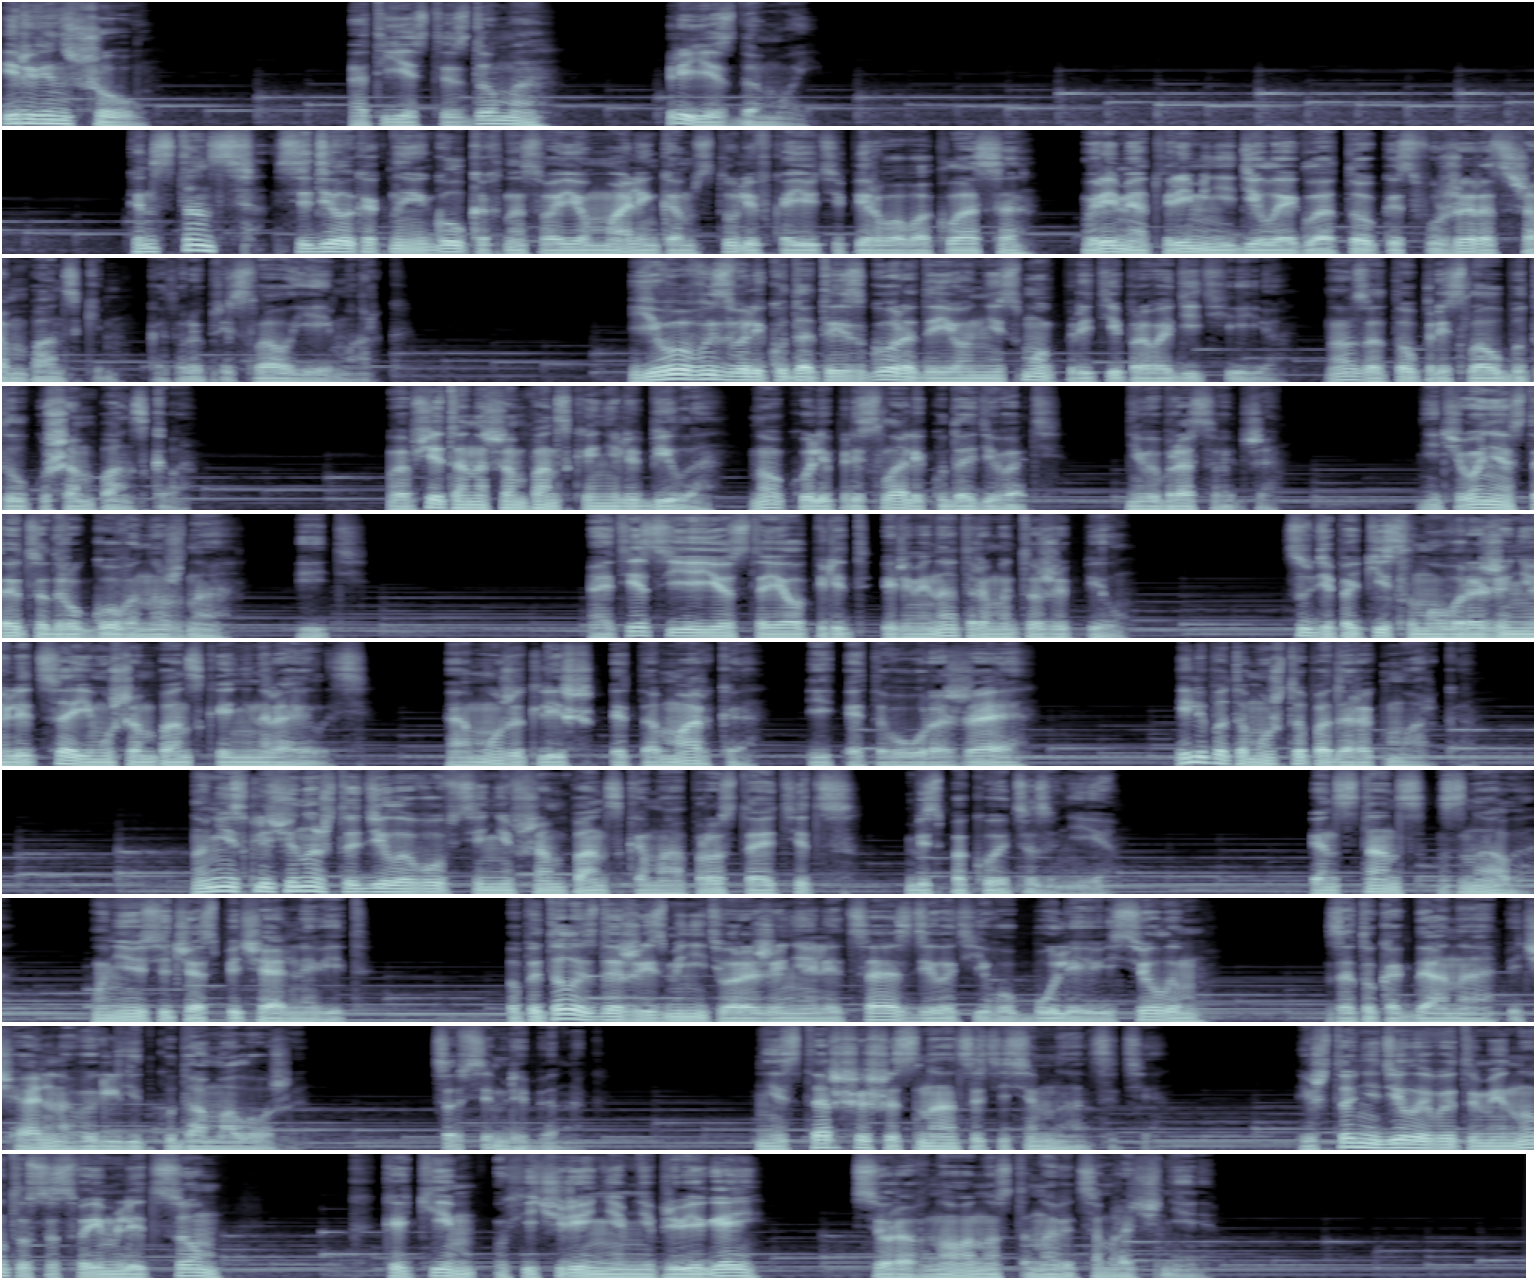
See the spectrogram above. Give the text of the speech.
Ирвин Шоу. Отъезд из дома, приезд домой. Констанс сидела как на иголках на своем маленьком стуле в каюте первого класса, время от времени делая глоток из фужера с шампанским, который прислал ей Марк. Его вызвали куда-то из города, и он не смог прийти проводить ее, но зато прислал бутылку шампанского. Вообще-то она шампанское не любила, но коли прислали, куда девать, не выбрасывать же. Ничего не остается другого, нужно пить. Отец ее стоял перед иллюминатором и тоже пил. Судя по кислому выражению лица, ему шампанское не нравилось. А может, лишь это Марка и этого урожая, или потому что подарок Марка. Но не исключено, что дело вовсе не в шампанском, а просто отец беспокоится за нее. Констанс знала, у нее сейчас печальный вид. Попыталась даже изменить выражение лица, сделать его более веселым, Зато когда она печально, выглядит куда моложе. Совсем ребенок. Не старше 16-17. И что не делай в эту минуту со своим лицом, к каким ухищрениям не прибегай, все равно оно становится мрачнее.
